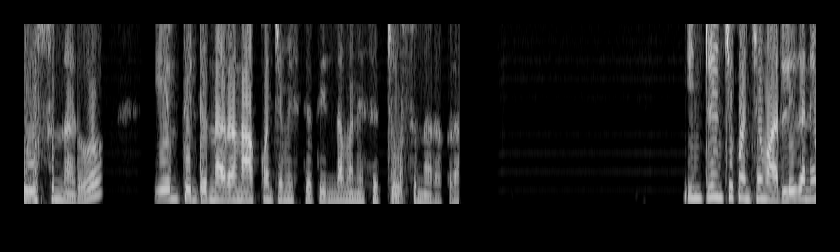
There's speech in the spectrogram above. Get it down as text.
చూస్తున్నాడు. ఏం తింటున్నారా? నాకు కొంచెం ఇస్తే తిందాం అనేసి అయితే చూస్తున్నారు అక్కడ. ఇంటి నుంచి కొంచెం అర్లీగానే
